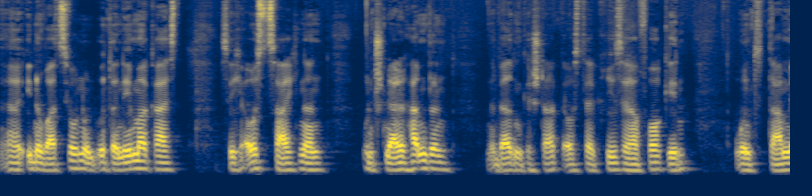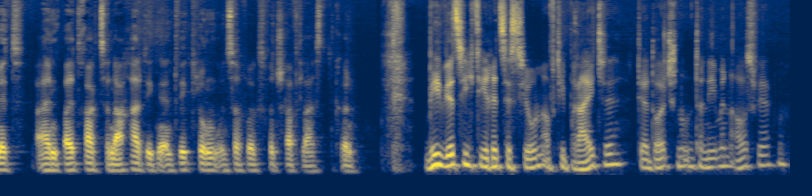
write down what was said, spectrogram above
äh, Innovation und Unternehmergeist sich auszeichnen und schnell handeln, werden gestärkt aus der Krise hervorgehen und damit einen Beitrag zur nachhaltigen Entwicklung unserer Volkswirtschaft leisten können. Wie wird sich die Rezession auf die Breite der deutschen Unternehmen auswirken?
